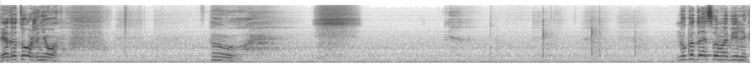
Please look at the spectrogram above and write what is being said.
Это тоже не он. Ух. Ну-ка дай свой мобильник.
